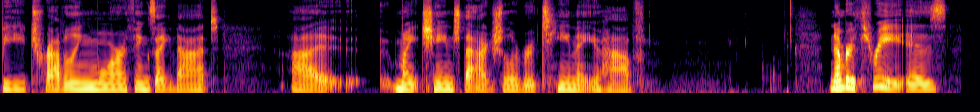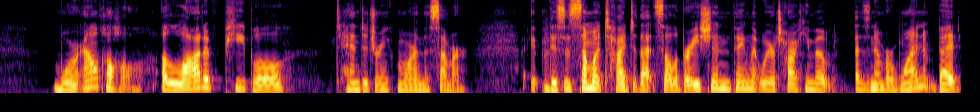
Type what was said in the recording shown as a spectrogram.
be traveling more, things like that uh, might change the actual routine that you have. Number three is more alcohol. A lot of people tend to drink more in the summer this is somewhat tied to that celebration thing that we were talking about as number one, but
